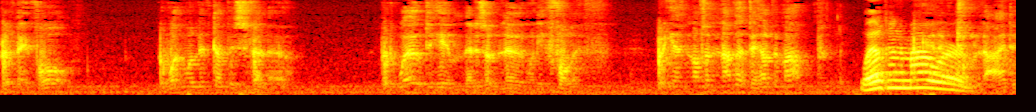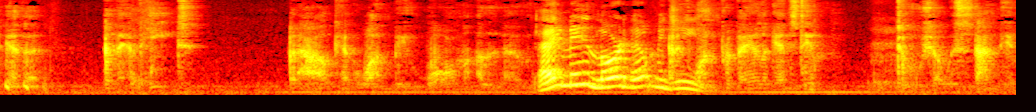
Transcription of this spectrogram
For if they fall, the one will lift up his fellow. But woe to him that is alone when he falleth, for he hath not another to help him up. Welcome to my Can world. two lie together, and they have heat. But how can one be warm alone? Amen. Lord, help me, Jesus. one prevail against him, two shall withstand him.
